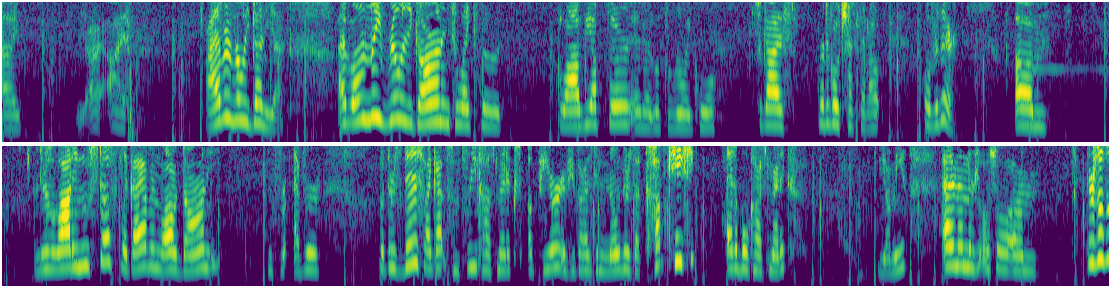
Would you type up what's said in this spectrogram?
I, I, I, I haven't really done it yet. I've only really gone into like the lobby up there, and it looked really cool. So guys, we're gonna go check that out over there. Um, there's a lot of new stuff. Like I haven't logged on in forever. But there's this. I got some free cosmetics up here. If you guys didn't know, there's a cupcake edible cosmetic. Yummy. And then there's also um there's also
